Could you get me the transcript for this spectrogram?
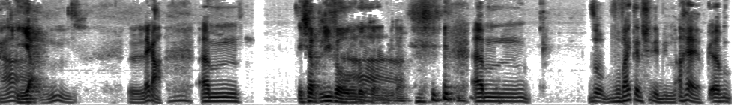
Ja. Ja. mm, lecker. Ähm, Ich habe Lieferungen Ah. bekommen wieder. ähm, so, wo war ich denn stehen geblieben? Ach ja, ähm,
